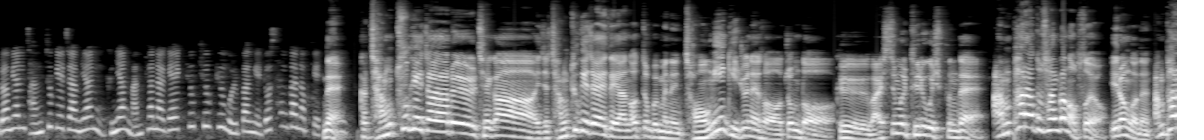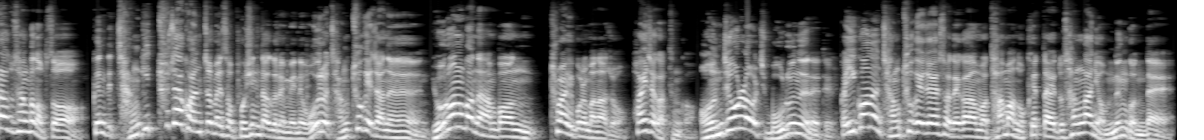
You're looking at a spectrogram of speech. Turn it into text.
그러면 장투 계좌면 그냥 맘 편하게 QQQ 몰빵해도 상관없겠지. 네. 그러니까 장투 계좌를 제가 이제 장투 계좌에 대한 어떤 보면은 정의 기준에서 좀 더 그 말씀을 드리고 싶은데 안 팔아도 상관없어요. 이런 거는 안 팔아도 상관없어. 근데 장기 투자 관점에서 보신다 그러면은 오히려 장투 계좌는 요런 거는 한번 트라이 볼 만하죠. 화이자 같은 거. 언제 올라올지 모르는 애들. 그러니까 이거는 장투 계좌에서 내가 뭐 담아 놓겠다 해도 상관이 없는 건데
